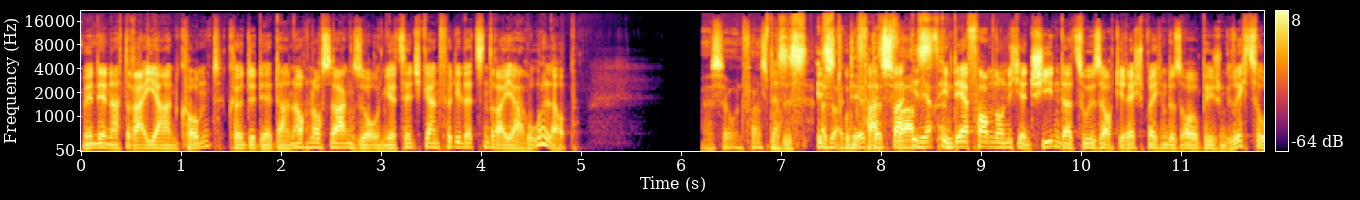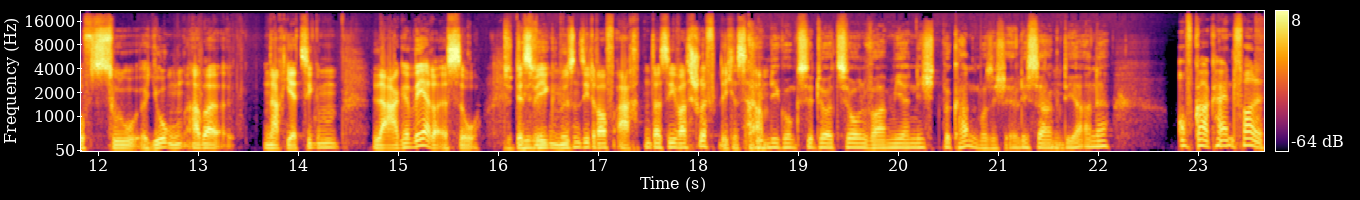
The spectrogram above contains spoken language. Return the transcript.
Wenn der nach drei Jahren kommt, könnte der dann auch noch sagen, so und jetzt hätte ich gern für die letzten drei Jahre Urlaub. Das ist ja unfassbar. Das ist, ist also unfassbar, der, ist in der Form noch nicht entschieden. Dazu ist auch die Rechtsprechung des Europäischen Gerichtshofs zu jung, aber nach jetzigem Lage wäre es so. Also Deswegen müssen Sie darauf achten, dass Sie was Schriftliches haben. Kündigungssituation war mir nicht bekannt, muss ich ehrlich sagen. Hm. Dir, Anne? Auf gar keinen Fall.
